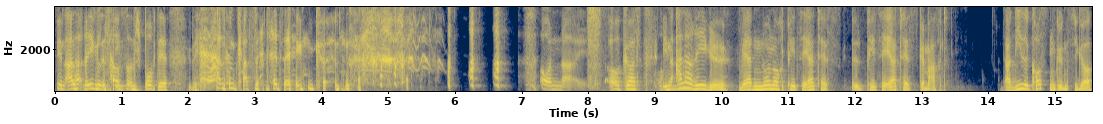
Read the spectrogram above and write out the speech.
In aller Regel ist auch so ein Spruch, der, der an einem KZ hätte hängen können. Oh nein. Oh Gott. Oh in aller Regel werden nur noch PCR-Tests äh, PCR-Tests gemacht, da diese kostengünstiger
